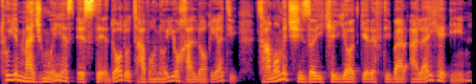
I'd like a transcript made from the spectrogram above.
تو یه مجموعه از استعداد و توانایی و خلاقیتی. تمام چیزایی که یاد گرفتی بر علیه این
